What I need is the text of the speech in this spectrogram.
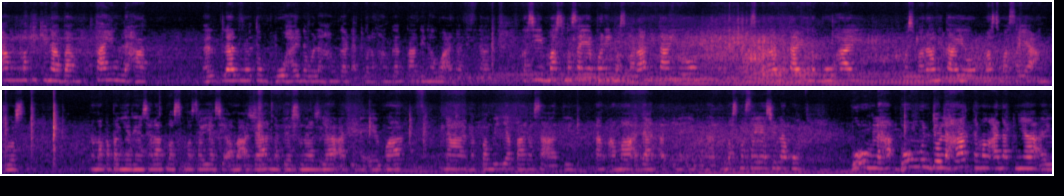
ang makikinabang tayong lahat. Lalo, na itong buhay na walang hanggan at walang hanggan kaginhawaan natin lahat. Kasi mas masaya pa rin, mas marami tayo, mas marami tayong nabuhay, mas marami tayo, mas masaya ang Diyos na makapangyarihan sa lahat. Mas masaya si Ama Adan na personalya at Ina Eva na nagpamilya para sa atin. Ang Ama Adan at Ina Eva natin. Mas masaya sila kung buong lahat, buong mundo lahat ng mga anak niya ay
